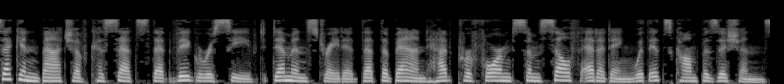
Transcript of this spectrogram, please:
second batch of cassettes that Vig received demonstrated that the band had performed some self-editing with its compositions.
